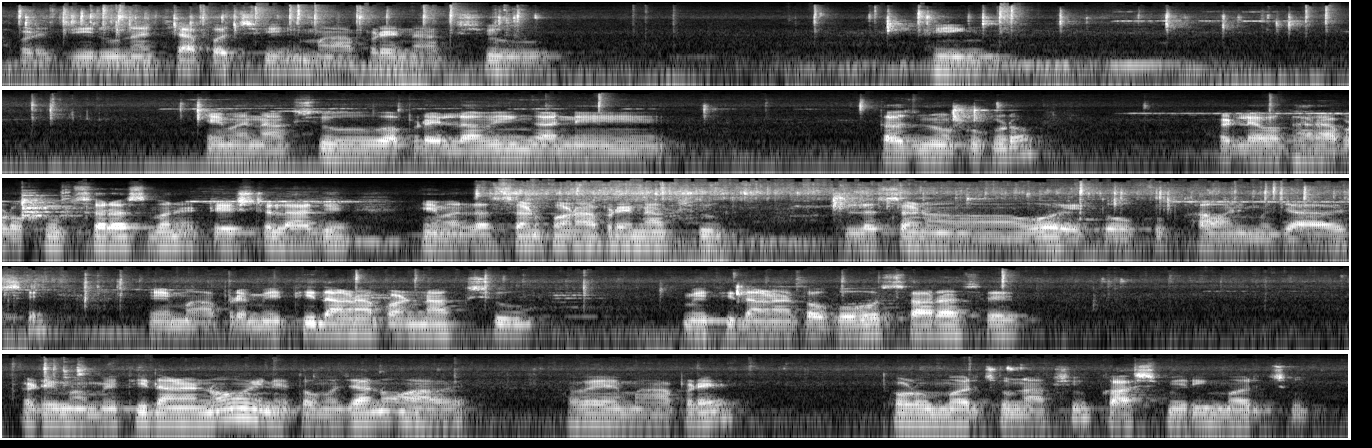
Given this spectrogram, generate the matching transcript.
આપણે જીરું નાખ્યા પછી એમાં આપણે નાખશું હિંગ. એમાં નાખશું આપણે લવિંગ અને તજનો ટુકડો. એટલે વઘાર આપણો ખૂબ સરસ બને, ટેસ્ટ લાગે. એમાં લસણ પણ આપણે નાખશું. લસણ હોય તો ખૂબ ખાવાની મજા આવે છે. એમાં આપણે મેથી દાણા પણ નાખશું. મેથી દાણા તો બહુ જ સારા છે. કઢીમાં મેથી દાણા ન હોય ને તો મજા ન આવે. હવે એમાં આપણે થોડું મરચું નાખશું, કાશ્મીરી મરચું.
